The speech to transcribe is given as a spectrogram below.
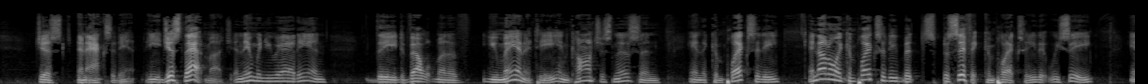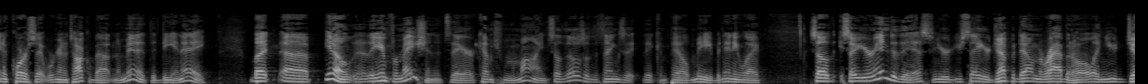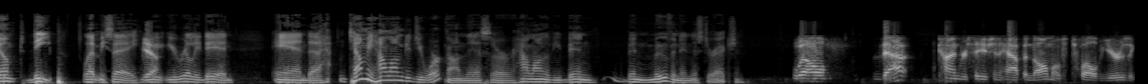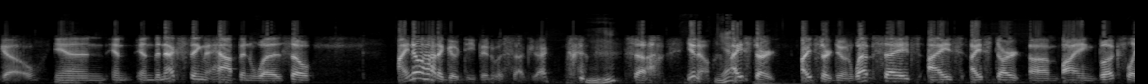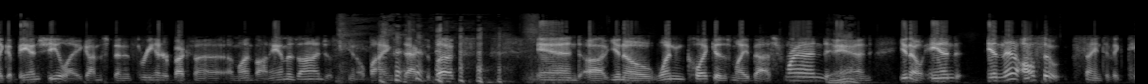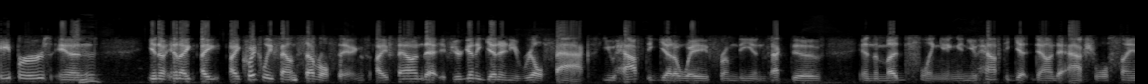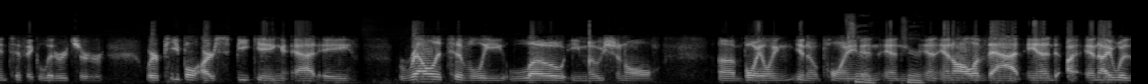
just an accident, just that much. And then when you add in the development of humanity and consciousness and and the complexity, and not only complexity but specific complexity that we see, and of course that we're going to talk about in a minute, the DNA. But uh, you know, the information that's there comes from a mind. So those are the things that, that compelled me. But anyway, so so you're into this. You're you say you're jumping down the rabbit hole, and you jumped deep. Let me say, Yeah. you, you really did. And uh, tell me, how long did you work on this, or how long have you been been moving in this direction? Well, that conversation happened almost 12 years ago, and and and the next thing that happened was so I know how to go deep into a subject. so, you know, Yeah. I start I start doing websites. I I start um, buying books like a banshee. Like I'm spending 300 bucks a, a month on Amazon, just you know, buying stacks of books. And uh, you know, one click is my best friend, Yeah. and you know, and and then also scientific papers and Sure. you know, and I, I, I quickly found several things. I found that if you're going to get any real facts, you have to get away from the invective and the mudslinging, and you have to get down to actual scientific literature where people are speaking at a relatively low emotional uh, boiling, you know, point Sure, and and, sure. and and all of that. And I, and I was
